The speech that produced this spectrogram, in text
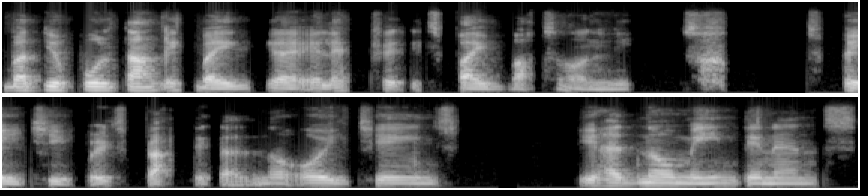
But you full tank it by uh, electric, it's 5 bucks only. So it's way cheaper. It's practical. No oil change. You had no maintenance.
